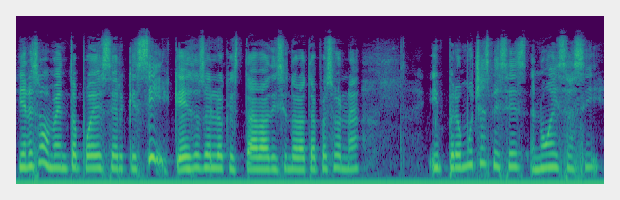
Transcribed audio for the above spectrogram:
Y en ese momento puede ser que sí, que eso es lo que estaba diciendo la otra persona, y, pero muchas veces no es así.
